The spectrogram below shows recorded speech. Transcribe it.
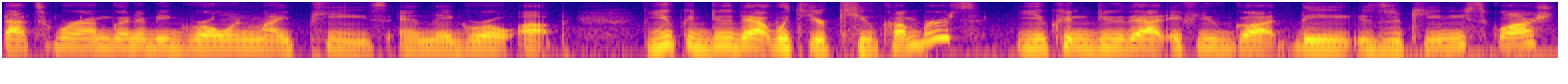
that's where I'm going to be growing my peas and they grow up. You could do that with your cucumbers. You can do that if you've got the zucchini squash,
